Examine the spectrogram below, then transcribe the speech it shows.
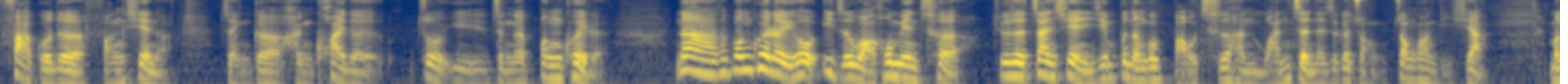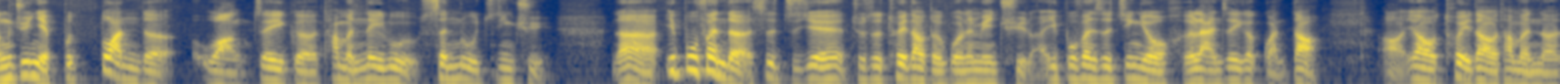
法国的防线呢，整个很快的做一整个崩溃了。那它崩溃了以后，一直往后面撤，就是战线已经不能够保持很完整的这个状状况底下，盟军也不断的往这个他们内陆深入进去。那一部分的是直接就是退到德国那边去了，一部分是经由荷兰这个管道。啊，要退到他们的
